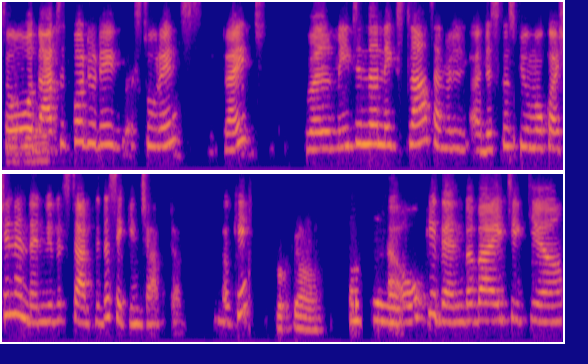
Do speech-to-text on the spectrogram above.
So that's it for today, students, right? We'll meet in the next class and we'll uh, discuss few more questions and then we will start with the second chapter. Okay? Okay. Okay. Uh, okay then. Bye-bye. Take care.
